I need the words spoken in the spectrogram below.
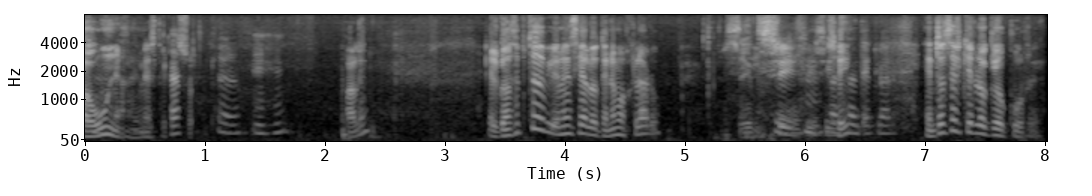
O una, en este caso. Claro. ¿Vale? El concepto de violencia lo tenemos claro. Sí, sí, sí. Sí. Bastante claro. Entonces, ¿qué es lo que ocurre?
